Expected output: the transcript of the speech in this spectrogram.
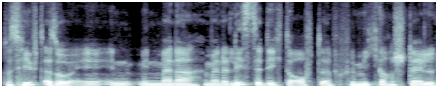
das hilft, also in, in, meiner, in meiner Liste, die ich da oft für mich auch stelle,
